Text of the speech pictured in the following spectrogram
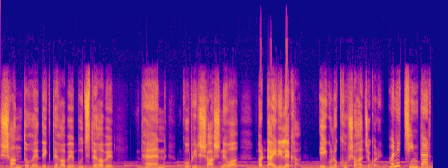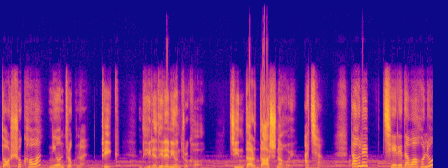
শান্ত হয়ে দেখতে হবে বুঝতে হবে। ধ্যান গভীর শ্বাস নেওয়া বা ডায়েরি লেখা এইগুলো খুব সাহায্য করে। মানে চিন্তার দর্শক হওয়া নিয়ন্ত্রক নয়। ঠিক ধীরে ধীরে নিয়ন্ত্রক হওয়া। চিন্তার দাস না হয়ে। আচ্ছা তাহলে ছেড়ে দেওয়া হলো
